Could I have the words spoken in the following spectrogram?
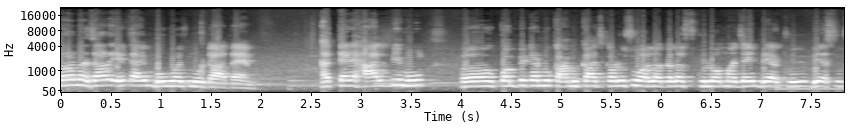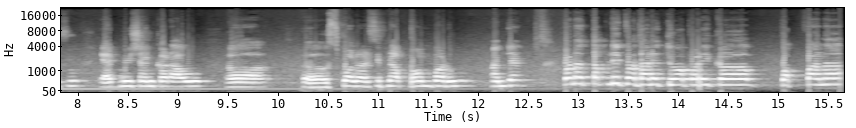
ત્રણ હજાર એ ટાઈમ બહુ જ મોટા હતા એમ. અત્યારે હાલ બી હું કોમ્પ્યુટરનું કામકાજ કરું છું, અલગ અલગ સ્કૂલોમાં જઈને બેઠું, બેસું છું, એડમિશન કરાવું સ્કોલરશિપના ફોર્મ ભરું સમજે પણ તકલીફ વધારે તો પડી કે પપ્પાના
